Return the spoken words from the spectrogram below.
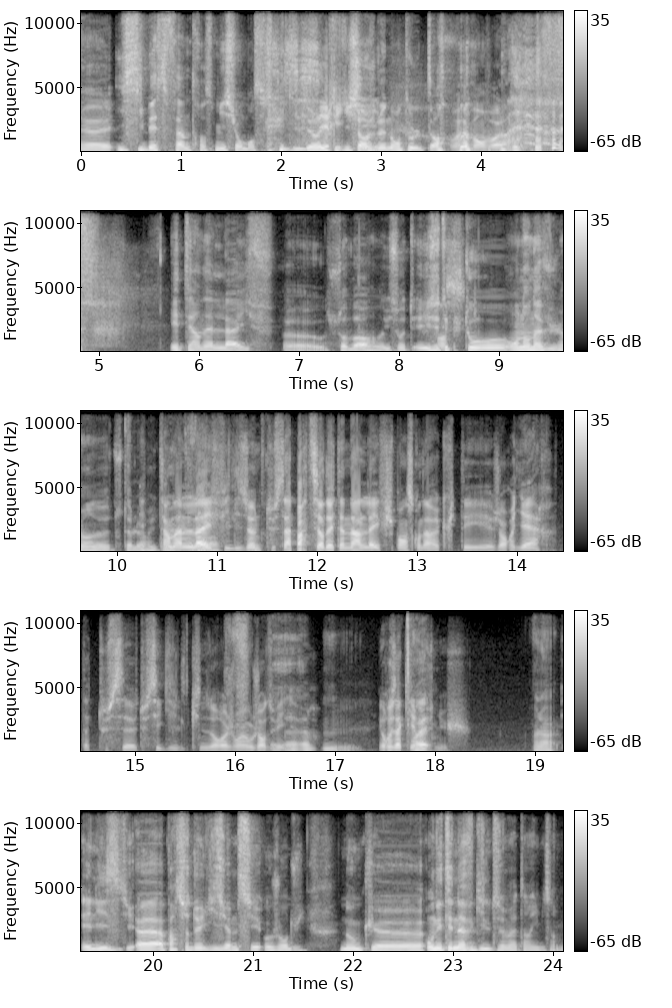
Euh, ici Best fin de transmission, bon c'est de Ricky qui change de nom tout le temps. Ouais, bon, voilà. Eternal Life, euh, ça va, ils, sont- ils étaient plutôt... On en a vu hein, tout à l'heure. Eternal. Life, Elysium, tout ça. À partir d'Eternal Life, je pense qu'on a recruté, genre hier, t'as tous, euh, tous ces guilds qui nous ont rejoints aujourd'hui. Euh, Et qui est ouais. revenu. voilà. Elysi- euh, à partir de Elysium, c'est aujourd'hui. Donc euh, on était 9 guilds ce matin, il me semble.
